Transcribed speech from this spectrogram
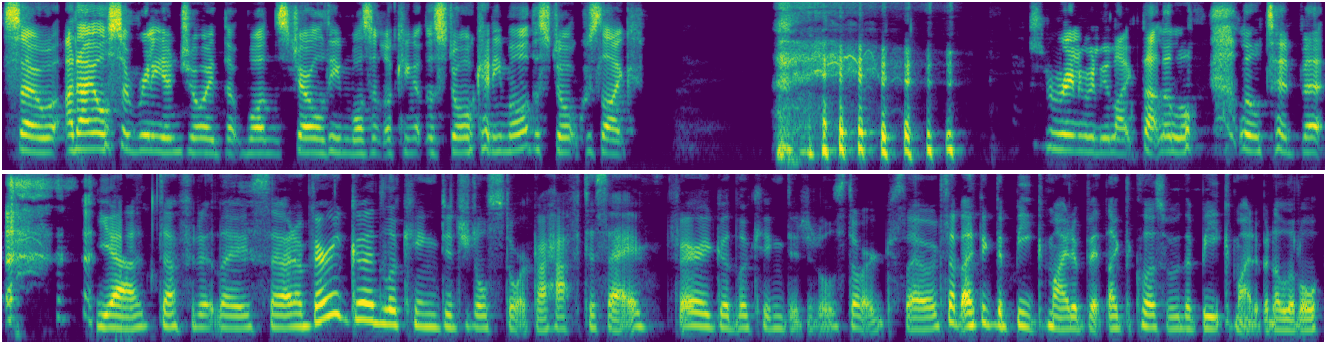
So, and I also really enjoyed that once Geraldine wasn't looking at the stork anymore, the stork was like, really, really like that little little tidbit. yeah, definitely. So, and a very good looking digital stork, I have to say. Very good looking digital stork. So, except I think the beak might have been like the close up of the beak might have been a little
